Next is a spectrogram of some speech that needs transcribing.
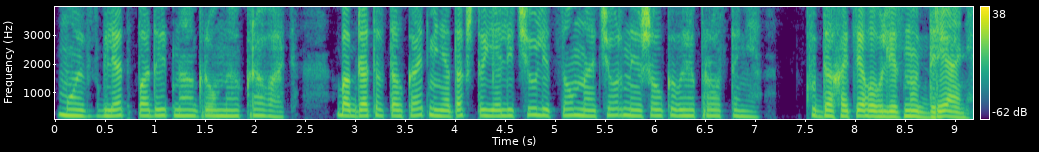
Мой взгляд падает на огромную кровать. Багратов толкает меня так, что я лечу лицом на черные шелковые простыни. Куда хотела улизнуть дрянь?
